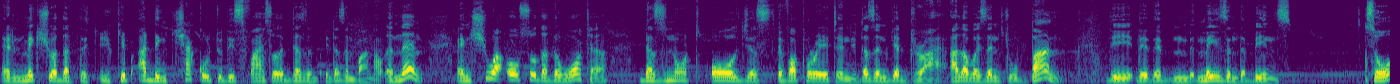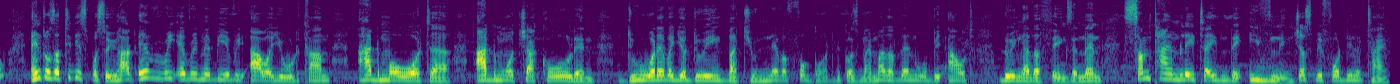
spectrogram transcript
and make sure that the, you keep adding charcoal to this fire so that it doesn't, it doesn't burn out. And then ensure also that the water does not all just evaporate and it doesn't get dry. Otherwise, then it will burn the, the, the maize and the beans. So, and it was a tedious process. So you had every, every, maybe every hour you would come, add more water, add more charcoal, and do whatever you're doing, but you never forgot because my mother then would be out doing other things. And then sometime later in the evening, just before dinner time,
